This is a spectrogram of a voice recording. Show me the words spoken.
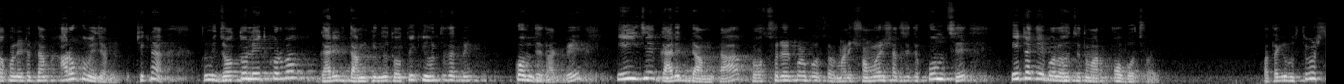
তখন এটার দাম আরও কমে যাবে, ঠিক না? তুমি যত লেট করবা, গাড়ির দাম কিন্তু ততই কি হতে থাকবে? কমতে থাকবে। এই যে গাড়ির দামটা বছরের পর বছর মানে সময়ের সাথে সাথে কমছে এটাকে বলা হচ্ছে তোমার অবচয়। কথা কি বুঝতে পারছ?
